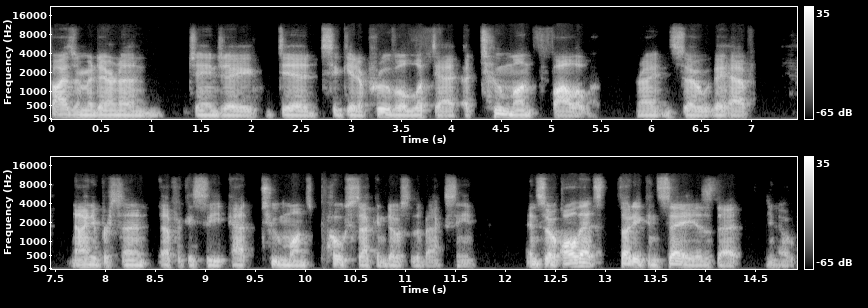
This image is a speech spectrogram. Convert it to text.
Pfizer, Moderna, and J and J did to get approval looked at a two-month follow-up, right? And so they have 90% efficacy at two months post second dose of the vaccine. And so all that study can say is that, you know,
